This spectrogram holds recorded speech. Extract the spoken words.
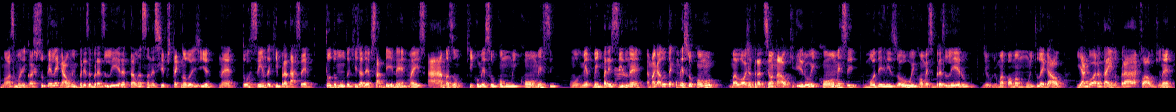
Nossa, Monique, eu acho super legal uma empresa brasileira tá lançando esse tipo de tecnologia, né? Torcendo aqui para dar certo. Todo mundo aqui já deve saber, né? Mas a Amazon, que começou como um e-commerce, um movimento bem parecido, né? A Magalu até começou como uma loja tradicional que virou e-commerce, modernizou o e-commerce brasileiro de uma forma muito legal e agora está indo para a cloud, né?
